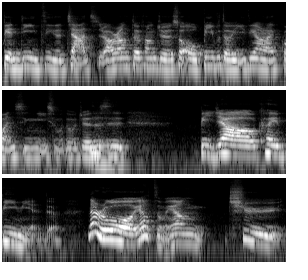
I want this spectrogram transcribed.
贬低你自己的价值，然后让对方觉得说哦逼不得已一定要来关心你什么的，我觉得这是比较可以避免的。那如果要怎么样去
